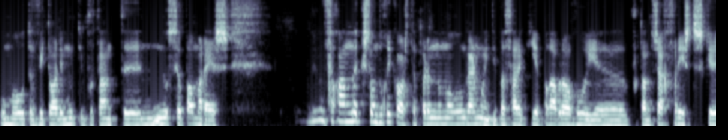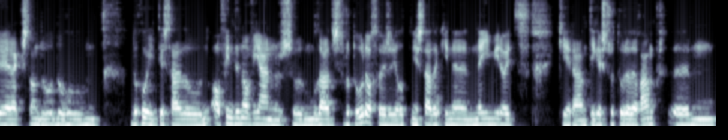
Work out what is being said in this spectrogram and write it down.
uma outra vitória muito importante no seu palmarés falando na questão do Rui Costa, para não me alongar muito e passar aqui a palavra ao Rui, uh, portanto, já referiste que era a questão do, do, do, Rui ter estado, ao fim de nove anos, mudar de estrutura, ou seja, ele tinha estado aqui na, na Emirates, que era a antiga estrutura da Rampre, um,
